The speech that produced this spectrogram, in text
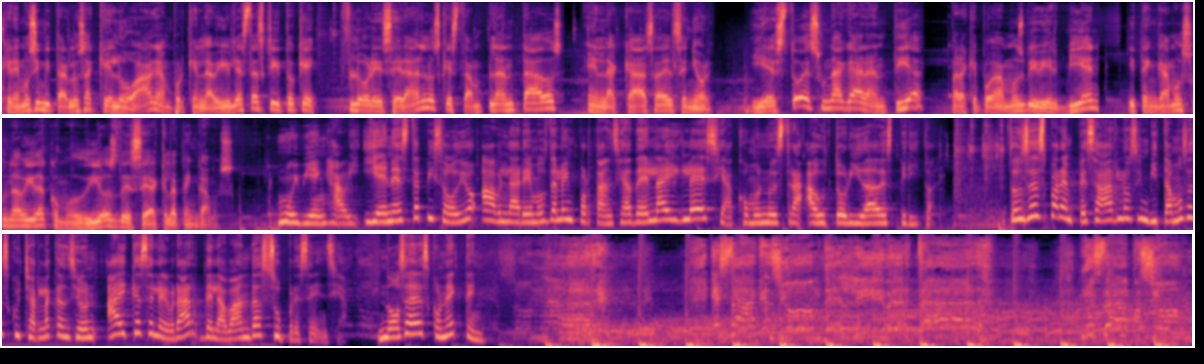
queremos invitarlos a que lo hagan, porque en la Biblia está escrito que florecerán los que están plantados en la casa del Señor. Y esto es una garantía para que podamos vivir bien y tengamos una vida como Dios desea que la tengamos. Muy bien, Javi. Y en este episodio hablaremos de la importancia de la iglesia como nuestra autoridad espiritual. Entonces, para empezar, los invitamos a escuchar la canción Hay que celebrar de la banda Su Presencia. No se desconecten. Esta canción de libertad, nuestra pasión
